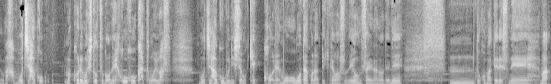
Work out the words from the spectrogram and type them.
まあ、持ち運ぶ。まあこれも一つのね、方法かと思います。持ち運ぶにしても結構ね、もう重たくなってきてますんで、4歳なのでね。うーんと困ってですね。まあ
